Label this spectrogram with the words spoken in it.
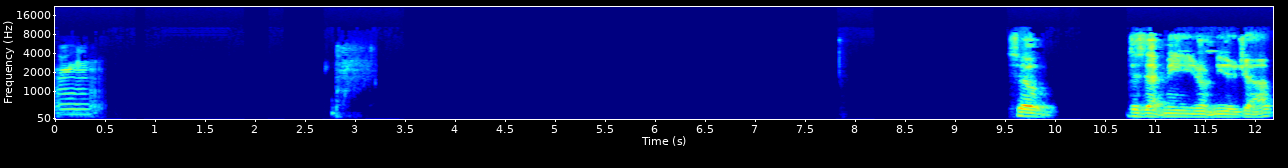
I mean, So does that mean you don't need a job?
